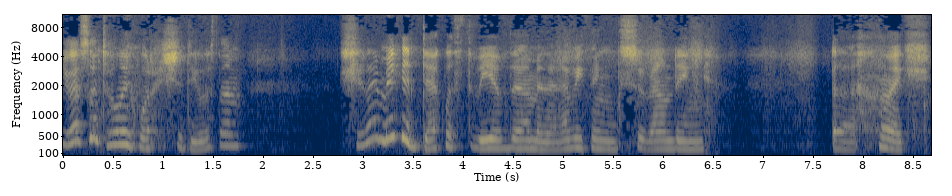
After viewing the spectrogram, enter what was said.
you guys can tell me what I should do with them. Should I make a deck with three of them and then everything surrounding, uh, like,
